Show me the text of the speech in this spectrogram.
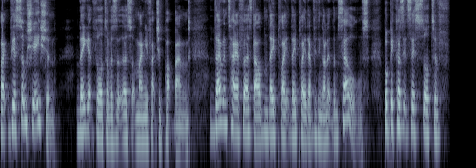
like the association they get thought of as a, a, sort of manufactured pop band. Their entire first album, they played they played everything on it themselves. But because it's this sort of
